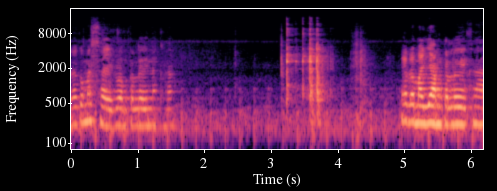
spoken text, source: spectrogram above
แล้วก็มาใส่รวมกันเลยนะคะ แล้วเรามายำกันเลยค่ะ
